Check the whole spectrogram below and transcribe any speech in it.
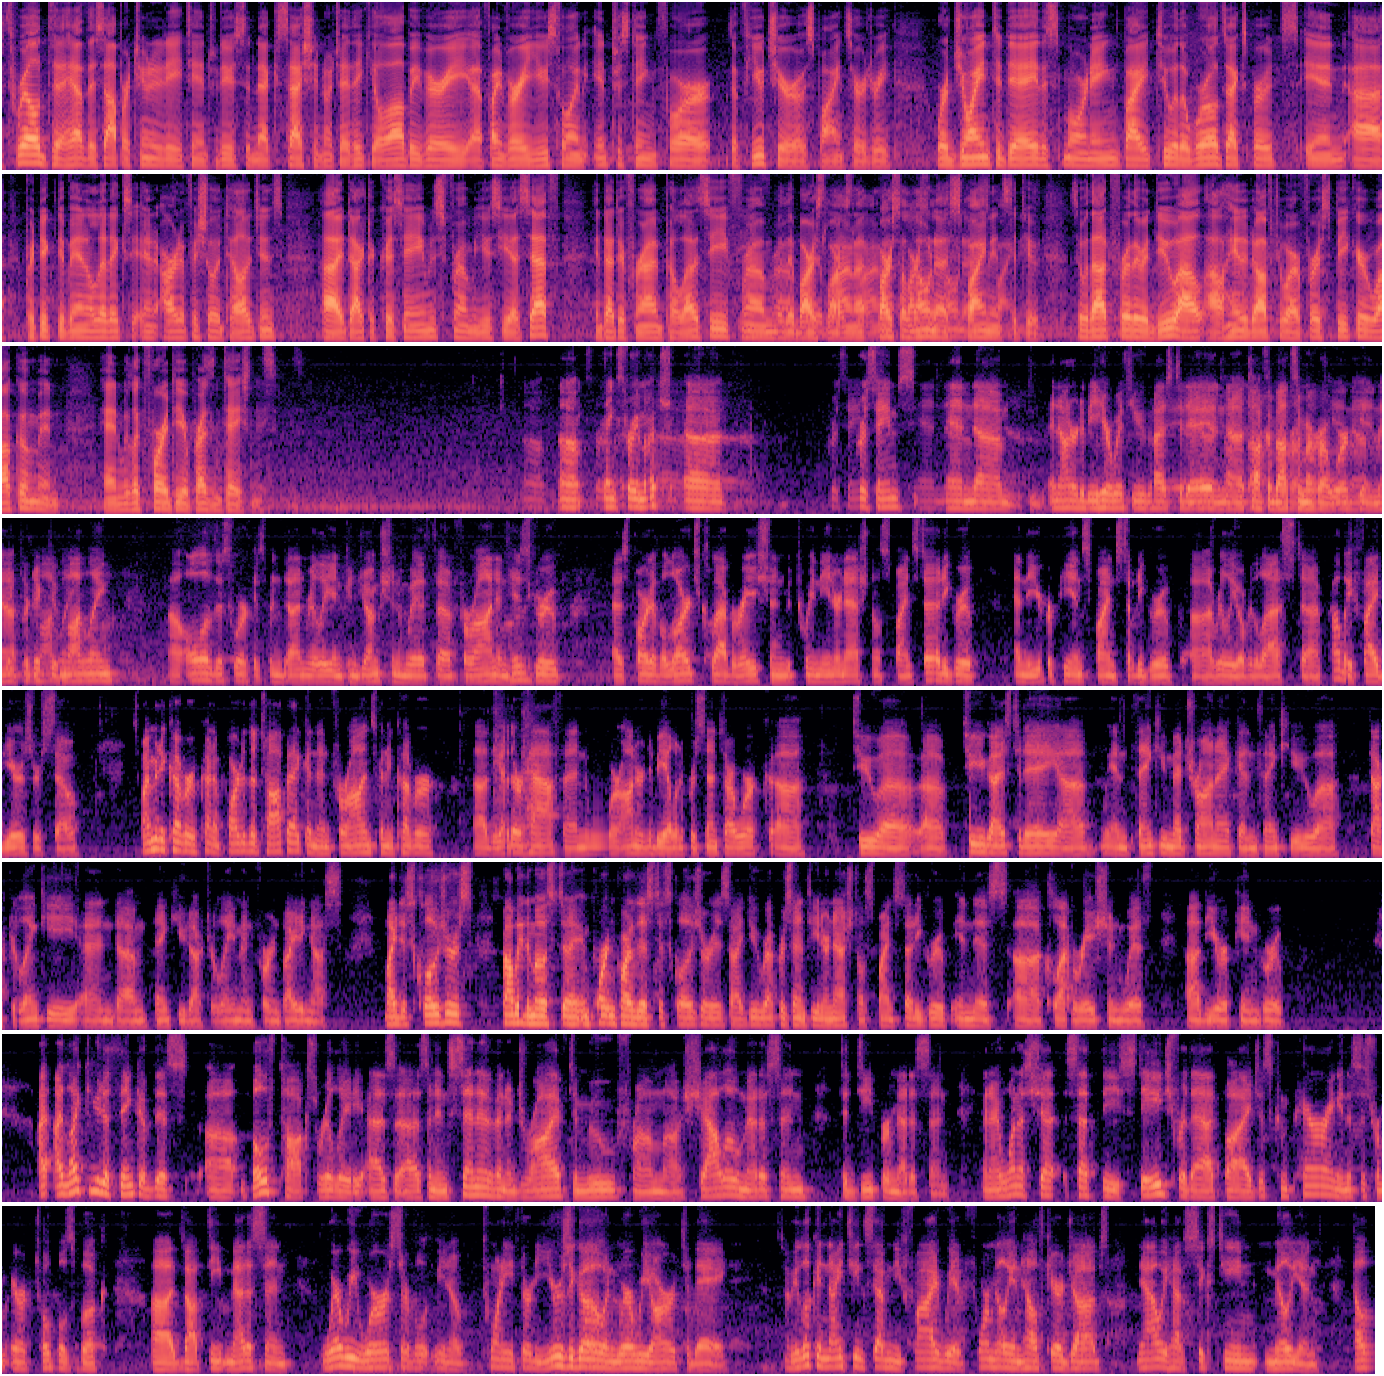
I'm thrilled to have this opportunity to introduce the next session, which I think you'll all be very uh, find very useful and interesting for the future of spine surgery. We're joined today, this morning, by two of the world's experts in uh, predictive analytics and artificial intelligence, uh, Dr. Chris Ames from UCSF and Dr. Ferran Pellisé from, from the Barcelona, Barcelona, Barcelona, Barcelona Spine, Spine Institute. So without further ado, I'll, I'll hand it off to our first speaker. Welcome and and we look forward to your presentations. Uh, thanks very much, uh, Chris Ames, and um, an honor to be here with you guys today and uh, talk about some of our work in uh, predictive modeling. Uh, all of this work has been done really in conjunction with uh, Ferran and his group as part of a large collaboration between the International Spine Study Group and the European Spine Study Group, really over the last probably five years or so. So I'm going to cover kind of part of the topic, and then Ferran's going to cover uh, the other half. And we're honored to be able to present our work uh, to uh, uh to you guys today. Uh, and thank you, Medtronic, and thank you, uh, Dr. Lenke, and um, thank you, Dr. Lehman, for inviting us. My disclosures, probably the most important part of this disclosure is I do represent the International Spine Study Group in this collaboration with the European group. I, would like you to think of this, uh, both talks really, as, as an incentive and a drive to move from uh, shallow medicine to deeper medicine. And I want to set the stage for that by just comparing, and this is from Eric Topol's book uh, about deep medicine, where we were several, you know, 20, 30 years ago and where we are today. So if you look in 1975, we had 4 million healthcare jobs. Now we have 16 million. Health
